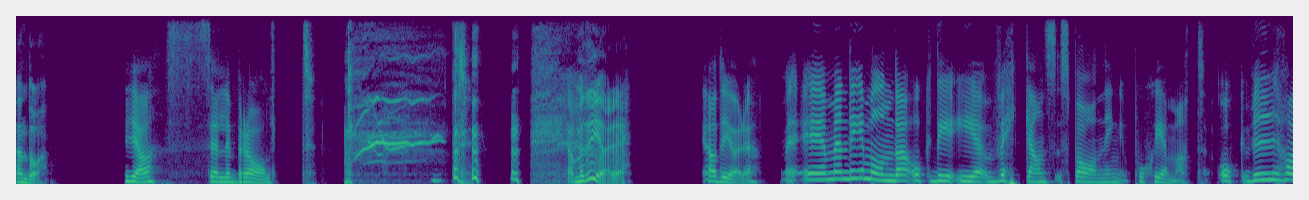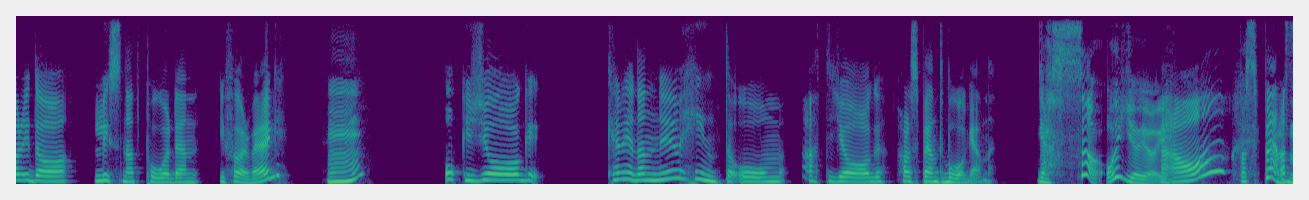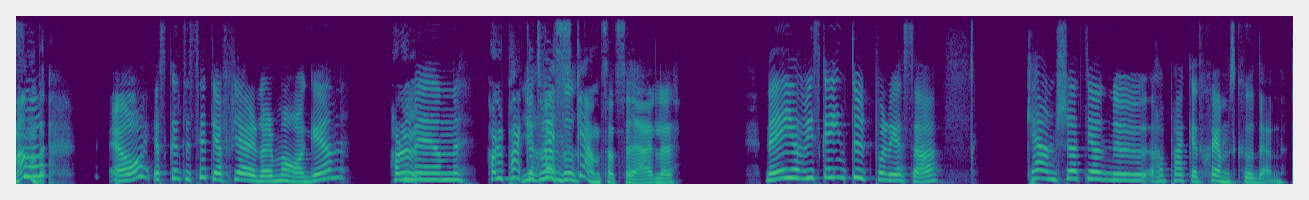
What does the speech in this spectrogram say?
ändå. Ja, celebralt. Ja, men det gör det. Ja, det gör det. Eh, Men det är måndag och det är veckans spaning på schemat. Och vi har idag lyssnat på den i förväg. Mm. Och jag kan redan nu hinta om att jag har spänt bågen. Jaså, oj, oj, oj. Ja, Vad spännande. Alltså, ja jag ska inte säga att jag fjärilar i magen, har, du, men har du packat har ändå- väskan, så att säga? Eller? nej, jag- vi ska inte ut på en resa. Kanske att jag nu har packat skämskudden.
